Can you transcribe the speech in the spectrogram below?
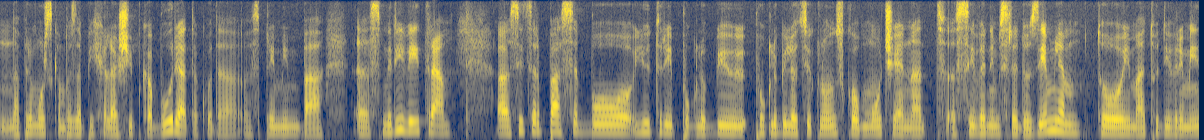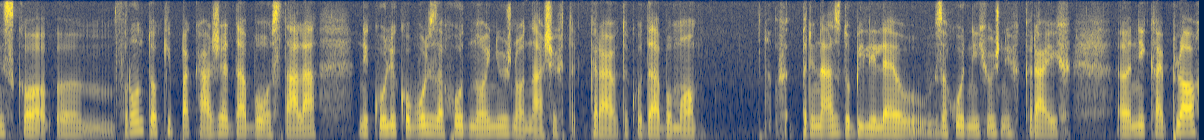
na Primorskem bo zapihala šibka burja, tako da sprememba smeri vetra. Sicer pa se bo jutri poglobilo ciklonsko območje nad severnim Sredozemljem, to ima tudi vremensko, fronto, ki pa kaže, da bo ostala nekoliko bolj zahodno in južno od naših krajev, tako da bomo pri nas dobili le v zahodnih, južnih krajih, nekaj ploh,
